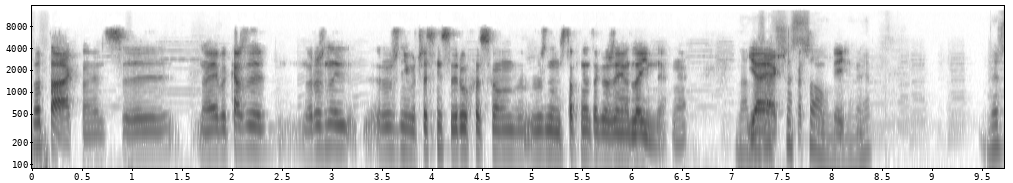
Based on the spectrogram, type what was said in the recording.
no tak, no więc y, no jakby każdy, no różny, różni uczestnicy ruchu są w różnym stopniu zagrożenia dla innych, nie? No, Ja jak zawsze są, no nie? Wiesz,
